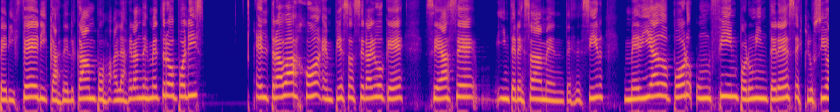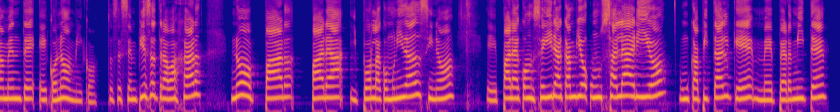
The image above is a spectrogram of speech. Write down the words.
periféricas del campo a las grandes metrópolis, el trabajo empieza a ser algo que se hace interesadamente, es decir, mediado por un fin, por un interés exclusivamente económico. Entonces se empieza a trabajar no para y por la comunidad, sino eh, para conseguir a cambio un salario, un capital que me permite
